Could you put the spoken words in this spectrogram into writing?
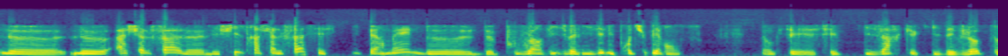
le, H-alpha, le, les filtres H-alpha, c'est ce qui permet de, pouvoir visualiser les protubérances. Donc, c'est ces petits arcs qui développent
